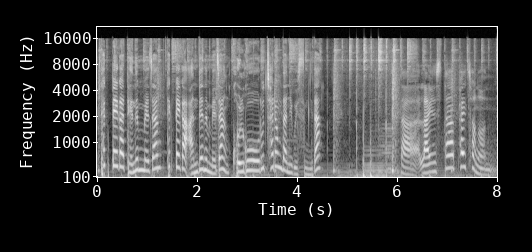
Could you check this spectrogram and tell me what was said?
택배가 되는 매장, 택배가 안 되는 매장 골고루 촬영 다니고 있습니다. 자, Line Star 8,000원.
